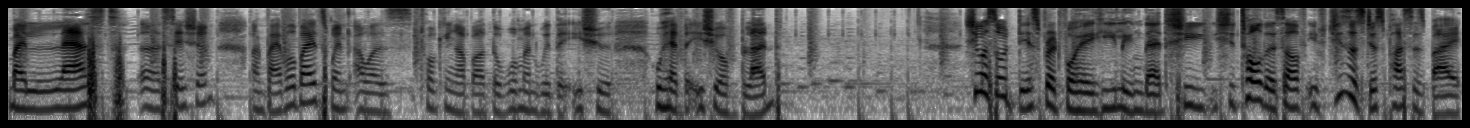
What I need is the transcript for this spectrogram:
my last uh, session on bible bites when i was talking about the woman with the issue who had the issue of blood she was so desperate for her healing that she she told herself if Jesus just passes by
